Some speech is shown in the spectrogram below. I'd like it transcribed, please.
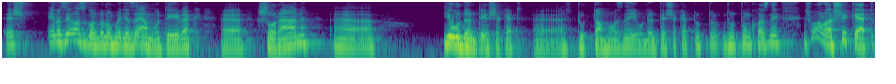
És én azért azt gondolom, hogy az elmúlt évek során jó döntéseket tudtam hozni, jó döntéseket tudtunk hozni, és valahogy a sikert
